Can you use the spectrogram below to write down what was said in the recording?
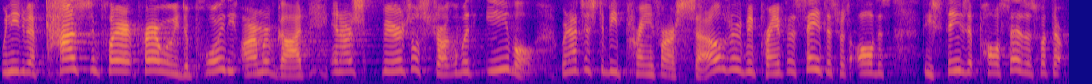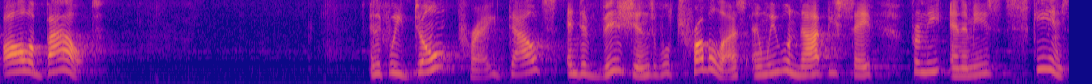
We need to have constant prayer, prayer where we deploy the armor of God in our spiritual struggle with evil. We're not just to be praying for ourselves, we're to be praying for the saints. That's what all this, these things that Paul says is what they're all about. And if we don't pray, doubts and divisions will trouble us, and we will not be safe from the enemy's schemes.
